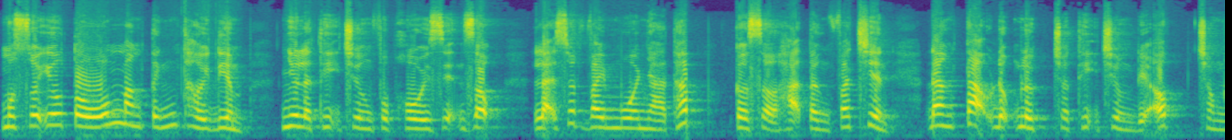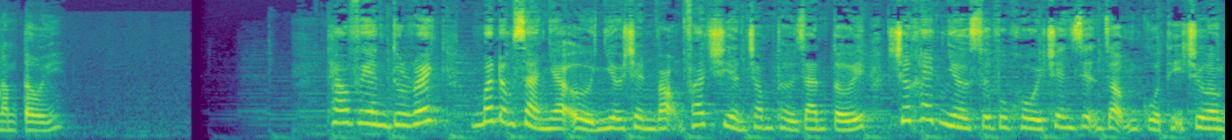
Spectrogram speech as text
một số yếu tố mang tính thời điểm như là thị trường phục hồi diện rộng, lãi suất vay mua nhà thấp, cơ sở hạ tầng phát triển đang tạo động lực cho thị trường địa ốc trong năm tới. Theo VN Direct, bất động sản nhà ở nhiều triển vọng phát triển trong thời gian tới, trước hết nhờ sự phục hồi trên diện rộng của thị trường.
